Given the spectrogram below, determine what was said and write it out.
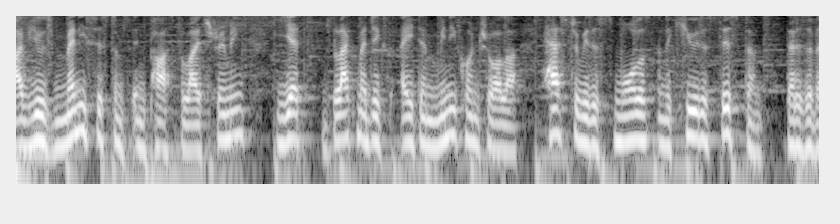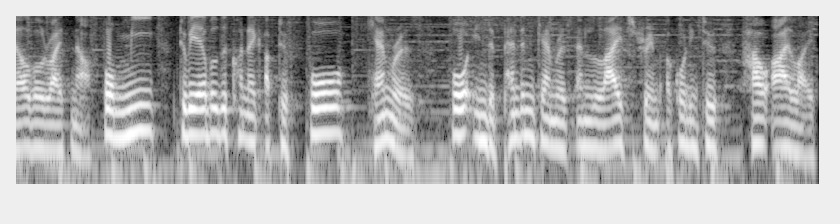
I've used many systems in past for live streaming, yet Blackmagic's ATEM mini controller has to be the smallest and the cutest system that is available right now. For me to be able to connect up to four cameras, four independent cameras and live stream according to how I like.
